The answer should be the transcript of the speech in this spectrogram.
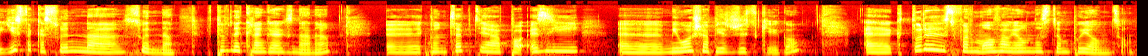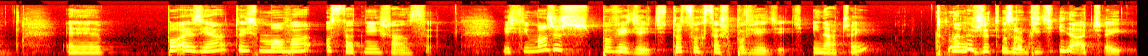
jest taka słynna, słynna, w pewnych kręgach znana e, koncepcja poezji Miłosza Biedrzyckiego, e, który sformułował ją następująco. E, poezja to jest mowa ostatniej szansy. Jeśli możesz powiedzieć to, co chcesz powiedzieć inaczej, to należy to zrobić inaczej.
